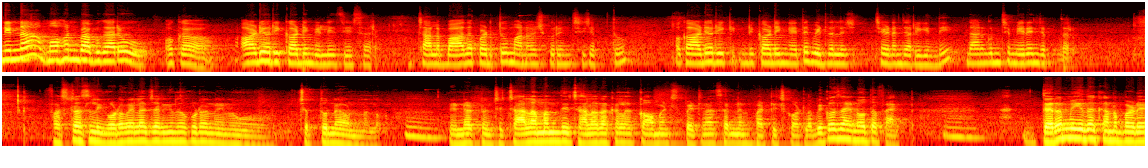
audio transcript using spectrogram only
నిన్న మోహన్ బాబు గారు ఒక ఆడియో రికార్డింగ్ రిలీజ్ చేశారు. చాలా బాధపడుతూ మనోజ్ గురించి చెప్తూ ఒక ఆడియో రిక- రికార్డింగ్ అయితే విడుదల చేయడం జరిగింది. దాని గురించి మీరేం చెప్తారు? ఫస్ట్ అసలు ఈ గొడవ ఎలా జరిగిందో కూడా నేను చెప్తూనే ఉన్నాను. నిన్నటి నుంచి చాలామంది చాలా రకాల కామెంట్స్ పెట్టినా సరే నేను పట్టించుకోవట్లేదు. Because I know the fact తెర మీద కనబడే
